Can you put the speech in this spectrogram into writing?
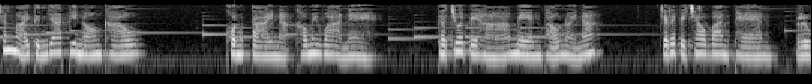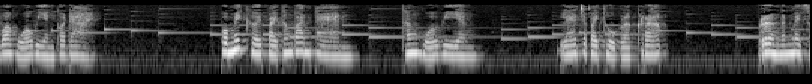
ฉันหมายถึงญาติพี่น้องเขา คนตายนะ่ะเขาไม่ว่าแน่ เธอช่วยไปหาเมนเผาหน่อยนะ จะได้ไปเช่าบ้านแพน หรือว่าหัวเวียงก็ได้ ผมไม่เคยไปทั้งบ้านแพน ทั้งหัวเวียง แล้วจะไปถูกหรอครับ เรื่องนั้นไม่ส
